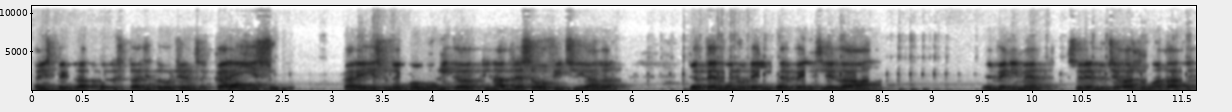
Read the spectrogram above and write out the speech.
la Inspectoratul de Situații de Urgență, care ISU, care ISU ne comunică prin adresă oficială că termenul de intervenție la eveniment se reduce la jumătate.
